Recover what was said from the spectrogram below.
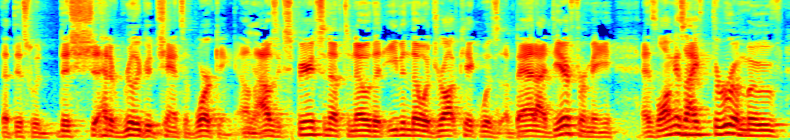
that this would this had a really good chance of working. Um, yeah. I was experienced enough to know that even though a drop kick was a bad idea for me, as long as I threw a move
